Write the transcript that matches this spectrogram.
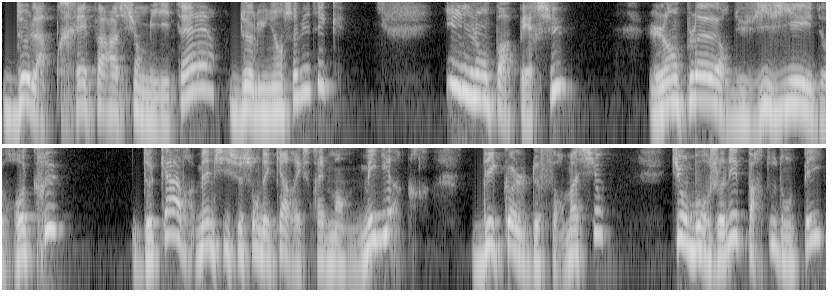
de la préparation militaire de l'Union soviétique. Ils n'ont pas perçu l'ampleur du vivier de recrues, de cadres, même si ce sont des cadres extrêmement médiocres, d'écoles de formation, qui ont bourgeonné partout dans le pays.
